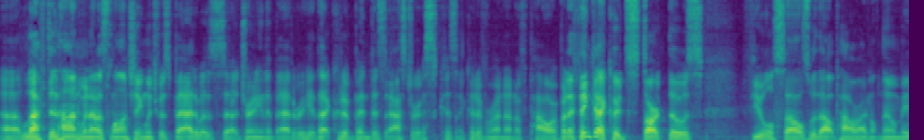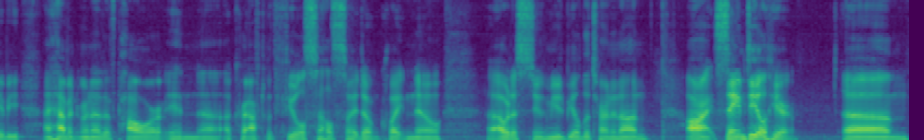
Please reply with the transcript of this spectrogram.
uh, left it on when I was launching, which was bad. It was uh, draining the battery. That could have been disastrous because I could have run out of power. But I think I could start those fuel cells without power. I don't know. Maybe I haven't run out of power in uh, a craft with fuel cells, so I don't quite know. I would assume you'd be able to turn it on. All right, same deal here. Um,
